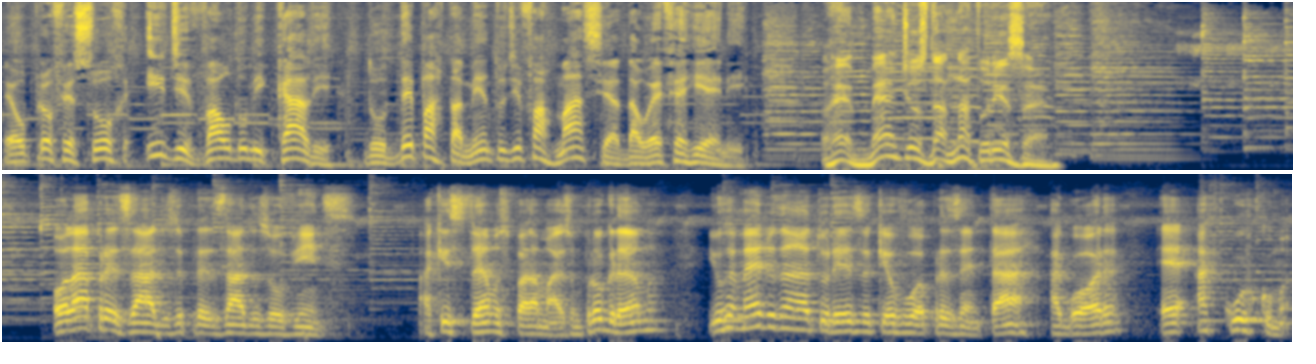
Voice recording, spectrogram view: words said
é o professor Idivaldo Micali, do Departamento de Farmácia da UFRN. Remédios da Natureza. Olá, prezados e prezados ouvintes. Aqui estamos para mais um programa e o remédio da natureza que eu vou apresentar agora é a cúrcuma.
